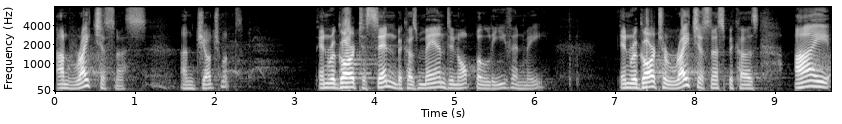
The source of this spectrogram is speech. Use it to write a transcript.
and righteousness and judgment. In regard to sin, because men do not believe in me. In regard to righteousness, because I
